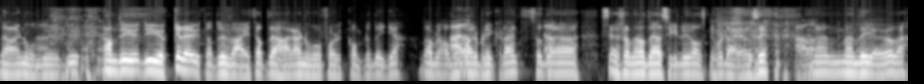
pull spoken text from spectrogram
Det er noen du, du, ja, men du, du gjør ikke det uten at du veit at det her er noe folk kommer til å digge. Da hadde det bare blitt kleint. Så, det, så jeg skjønner at det er sikkert litt vanskelig for deg å si, Ja men, men det gjør jo det.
